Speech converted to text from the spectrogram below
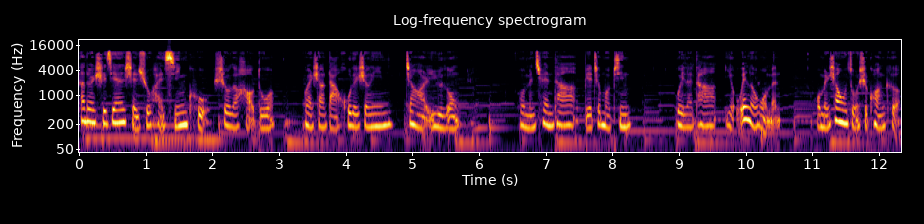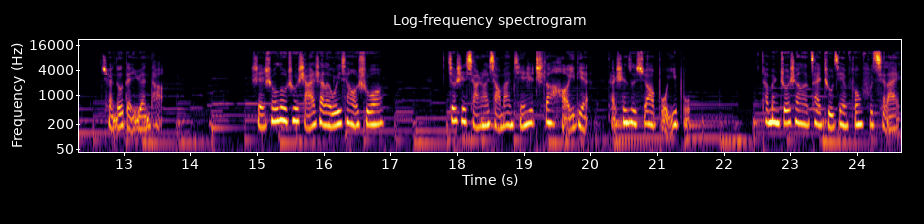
那段时间沈叔很辛苦，瘦了好多，晚上打呼的声音震耳欲聋。我们劝他别这么拼，为了他也为了我们，我们上午总是旷课，全都得怨他。沈叔露出傻傻的微笑说。就是想让小曼平时吃的好一点，她身子需要补一补。他们桌上的菜逐渐丰富起来，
